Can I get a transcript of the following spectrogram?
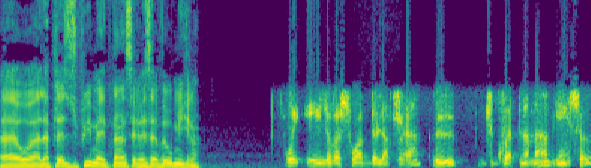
euh, à la place du Puy, maintenant, c'est réservé aux migrants. Oui, et ils reçoivent de l'argent, eux, du gouvernement, bien sûr,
